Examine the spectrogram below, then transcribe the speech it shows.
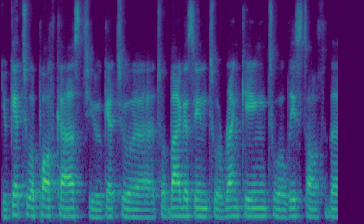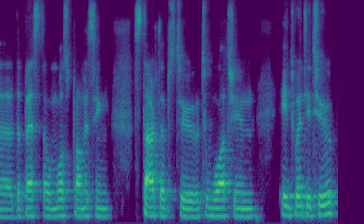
you get to a podcast, you get to a to a magazine, to a ranking, to a list of the the best or most promising startups to to watch in in 22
